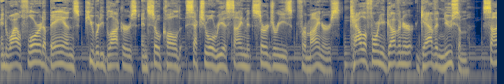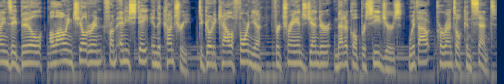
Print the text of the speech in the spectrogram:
And while Florida bans puberty blockers and so called sexual reassignment surgeries for minors, California Governor Gavin Newsom signs a bill allowing children from any state in the country to go to California for transgender medical procedures without parental consent.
